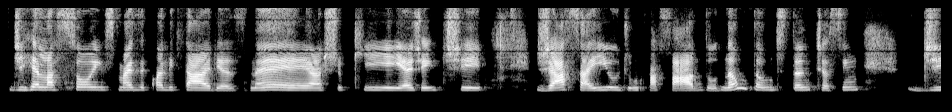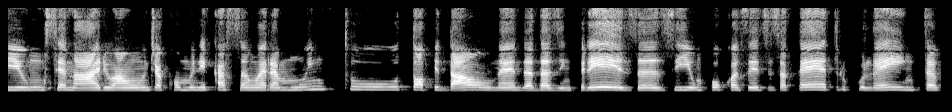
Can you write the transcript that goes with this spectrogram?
de relações mais equalitárias, né? Acho que a gente já saiu de um passado não tão distante assim, de um cenário onde a comunicação era muito top-down, né, das empresas e um pouco às vezes até truculenta,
